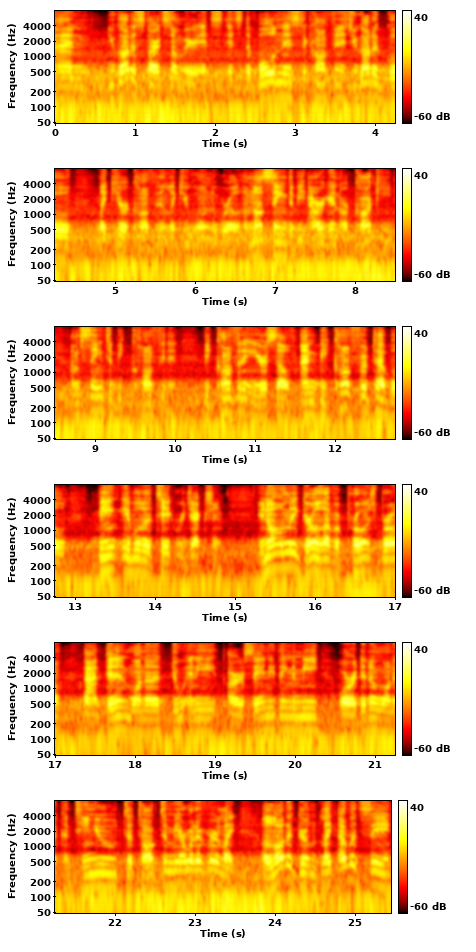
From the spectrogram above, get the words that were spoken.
And you got to start somewhere. It's it's the boldness the confidence you got to go like you're confident, like you own the world. I'm not saying to be arrogant or cocky. I'm saying to be confident. Be confident in yourself and be comfortable being able to take rejection. You know how many girls I've approached, bro, that didn't want to do any or say anything to me or didn't want to continue to talk to me or whatever? Like a lot of girls, like I would say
